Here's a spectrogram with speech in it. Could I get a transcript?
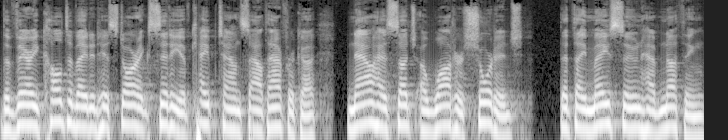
the very cultivated historic city of Cape Town, South Africa, now has such a water shortage that they may soon have nothing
